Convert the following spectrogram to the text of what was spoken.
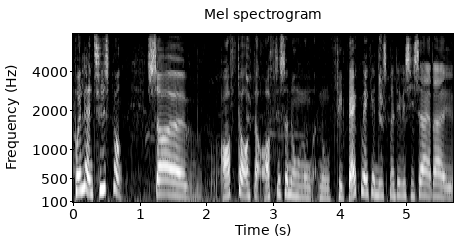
På et eller andet tidspunkt, så opstår der ofte sådan nogle, nogle, nogle feedback-mekanismer, det vil sige, så er, der,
